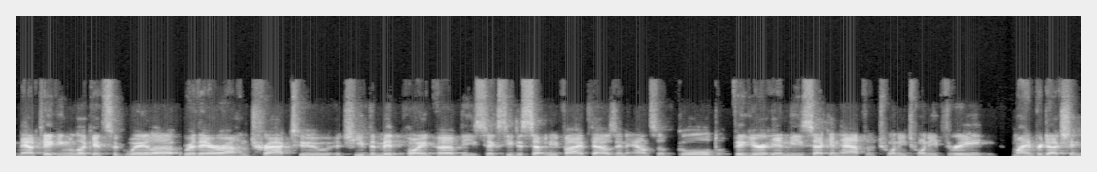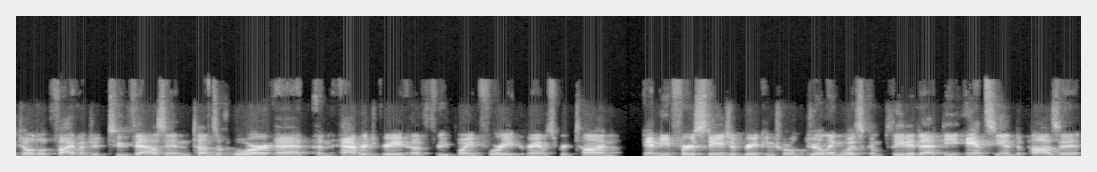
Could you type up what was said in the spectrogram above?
now taking a look at Seguela, where they are on track to achieve the midpoint of the 60 to 75,000 ounce of gold figure in the second half of 2023. Mine production totaled 502,000 tons of ore at an average grade of 3.48 grams per ton. And the first stage of grade control drilling was completed at the Ancien deposit,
